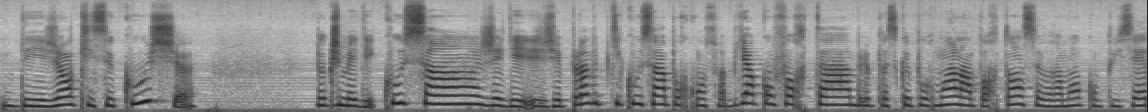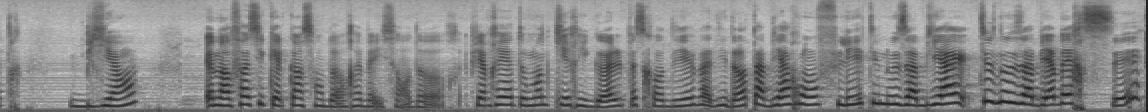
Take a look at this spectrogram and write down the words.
des gens qui se couchent. Donc, je mets des coussins, j'ai plein de petits coussins pour qu'on soit bien confortable, parce que pour moi, l'important, c'est vraiment qu'on puisse être bien. Et ma foi, si quelqu'un s'endort, eh ben, il s'endort. Et puis après, il y a tout le monde qui rigole parce qu'on dit, bah, dis donc, t'as bien ronflé, tu nous as bien, tu nous as bien bercé.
